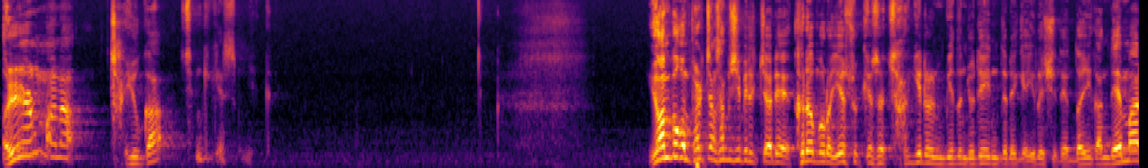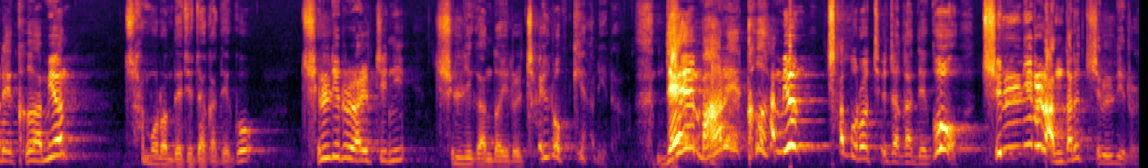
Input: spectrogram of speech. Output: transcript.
얼마나 자유가 생기겠습니까? 요한복음 8장 31절에 그러므로 예수께서 자기를 믿은 유대인들에게 이르시되 너희가 내 말에 거하면 참으로 내 제자가 되고 진리를 알지니 진리가 너희를 자유롭게 하리라. 내 말에 거하면 참으로 제자가 되고 진리를 안다는 진리를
